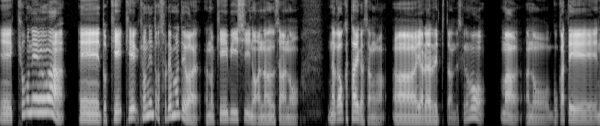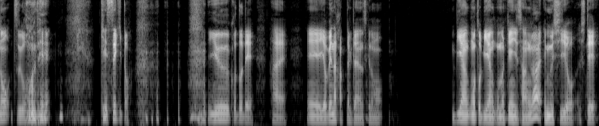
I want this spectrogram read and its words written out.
え、去年はえーと、K K、去年とかそれまではあの KBC のアナウンサーの長岡大河さんがあやられてたんですけどもまああのご家庭の都合で 欠席と いうことで、はい。えー、呼べなかったみたいなんですけどもビアン元ビアンコのケンジさんが MC をして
